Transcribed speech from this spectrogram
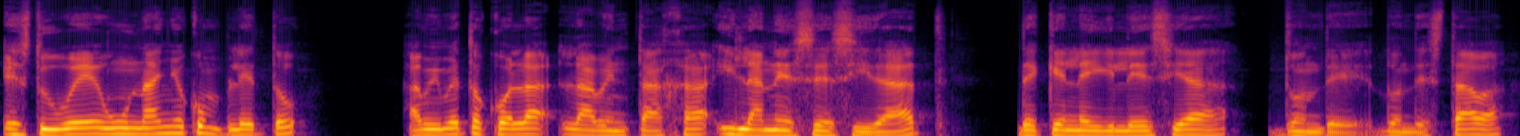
estuve un año completo. A mí me tocó la, la ventaja y la necesidad de que en la iglesia donde, donde estaba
